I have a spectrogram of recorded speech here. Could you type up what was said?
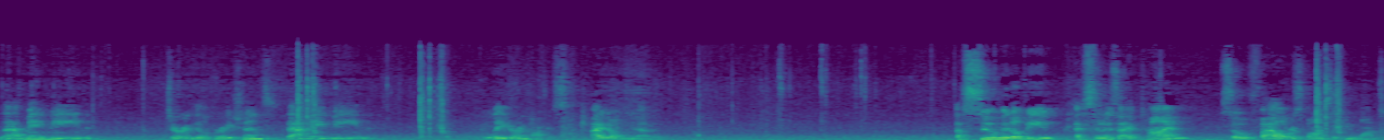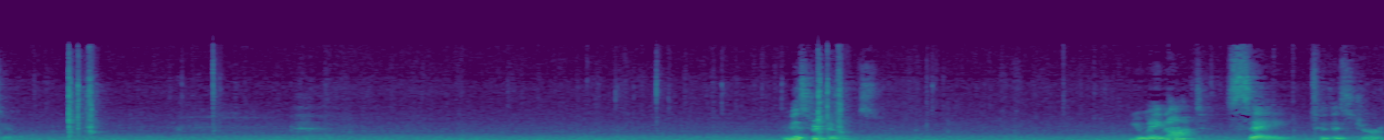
That may mean during deliberations. That may mean later in August. I don't know. Assume it'll be as soon as I have time, so file a response if you want to. Mr. Jones, you may not say to this jury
